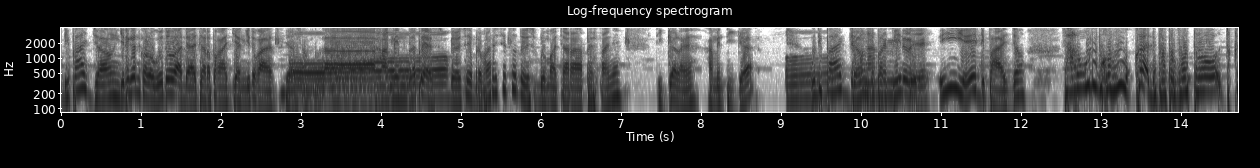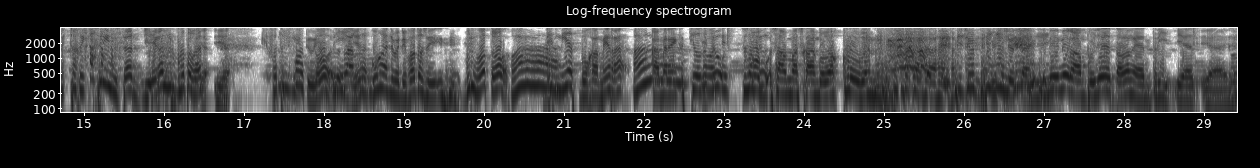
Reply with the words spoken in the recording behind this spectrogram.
Dipajang. Jadi kan kalau gue tuh ada acara pengajian gitu kan. Ya, sama. Oh. Eh, Hamin berapa ya? Biasanya berapa hari sih tuh dari sebelum acara pestanya? Tiga lah ya, Hamin tiga. Oh, gue dipajang depan pintu. gitu ya? Iya, dipajang. Sarung gue dibuka-buka, di foto-foto, cekrik-cekrik seriusan. Iya kan foto kan? Iya, iya. Foto-foto, iya. Gue gak nyampe di foto sih. Gue di foto. Wah. Dia niat bawa kamera, Ah. kamera yang kecil tau Itu- sama sama sekalian bawa kru kan. di syuting ini ini lampunya tolong ya 3 ya Iya, iya.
